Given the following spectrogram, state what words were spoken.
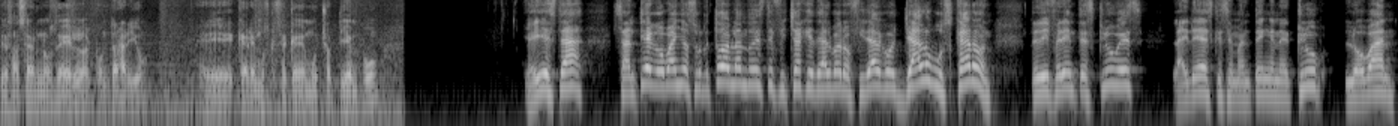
deshacernos de él. Al contrario, eh, queremos que se quede mucho tiempo. Y ahí está. Santiago Baños, sobre todo hablando de este fichaje de Álvaro Fidalgo, ya lo buscaron de diferentes clubes. La idea es que se mantenga en el club, lo van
